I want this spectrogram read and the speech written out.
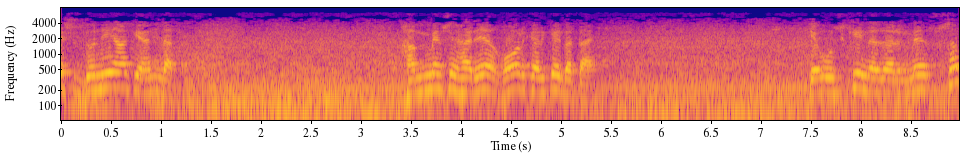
اس دنیا کے اندر ہم میں سے ہر ایک غور کر کے بتائے کہ اس کی نظر میں سب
